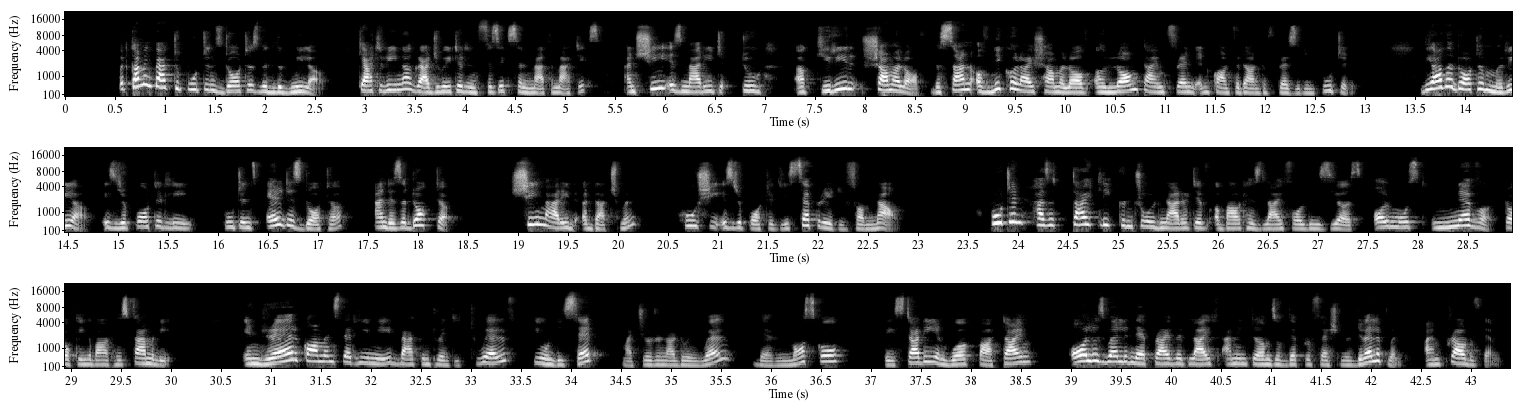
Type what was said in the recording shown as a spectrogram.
But coming back to Putin's daughters with Ludmila, Katerina graduated in physics and mathematics, and she is married to uh, Kirill Shamalov, the son of Nikolai Shamalov, a longtime friend and confidant of President Putin. The other daughter, Maria, is reportedly Putin's eldest daughter and is a doctor. She married a Dutchman who she is reportedly separated from now. Putin has a tightly controlled narrative about his life all these years, almost never talking about his family. In rare comments that he made back in 2012, he only said, my children are doing well, they're in Moscow, they study and work part-time. All is well in their private life and in terms of their professional development. I'm proud of them.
